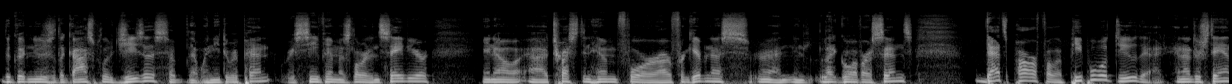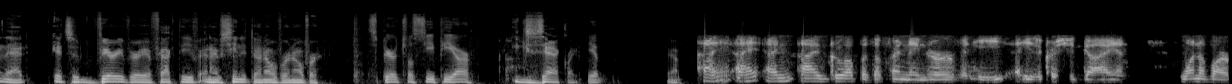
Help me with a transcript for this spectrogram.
the good news of the gospel of Jesus, so that we need to repent, receive Him as Lord and Savior, you know, uh, trust in Him for our forgiveness and let go of our sins. That's powerful. If people will do that and understand that, it's very, very effective, and I've seen it done over and over. Spiritual CPR. Exactly. Yep. Yep. I, I and I grew up with a friend named Irv, and he he's a Christian guy, and one of our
